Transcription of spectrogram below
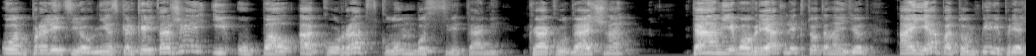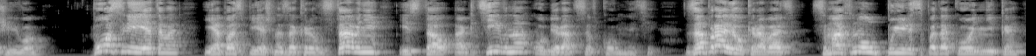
он пролетел несколько этажей и упал аккурат в клумбу с цветами. Как удачно! Там его вряд ли кто-то найдет, а я потом перепрячу его. После этого я поспешно закрыл ставни и стал активно убираться в комнате. Заправил кровать, смахнул пыль с подоконника,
